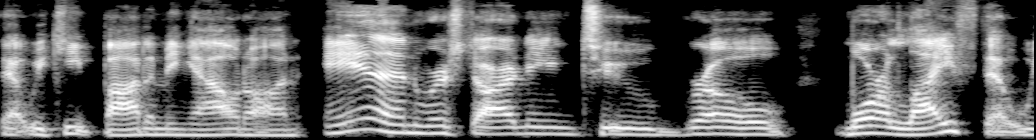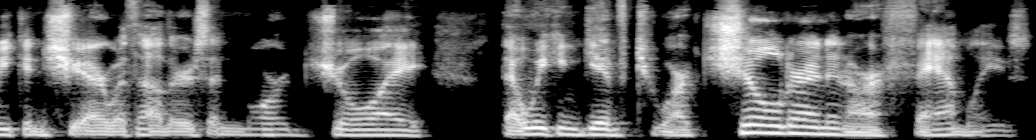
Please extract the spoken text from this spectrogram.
that we keep bottoming out on. And we're starting to grow more life that we can share with others and more joy that we can give to our children and our families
